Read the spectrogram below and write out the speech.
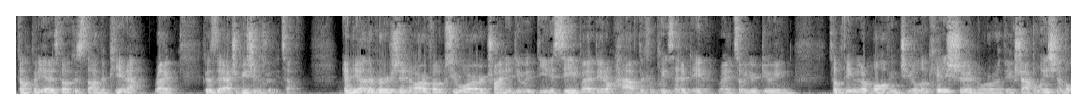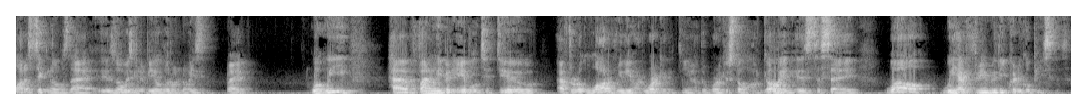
company that is focused on the P and L, right? because the attribution is really tough. And the other version are folks who are trying to do it D2C, but they don't have the complete set of data, right? So you're doing something involving geolocation or the extrapolation of a lot of signals that is always going to be a little noisy, right? What we have finally been able to do after a lot of really hard work, and you know the work is still ongoing, is to say, well, we have three really critical pieces.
